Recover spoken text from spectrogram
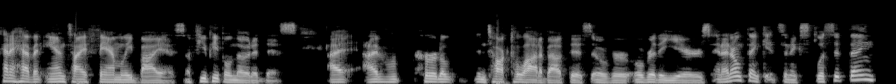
kind of have an anti-family bias. A few people noted this. I, have heard and talked a lot about this over over the years, and I don't think it's an explicit thing,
